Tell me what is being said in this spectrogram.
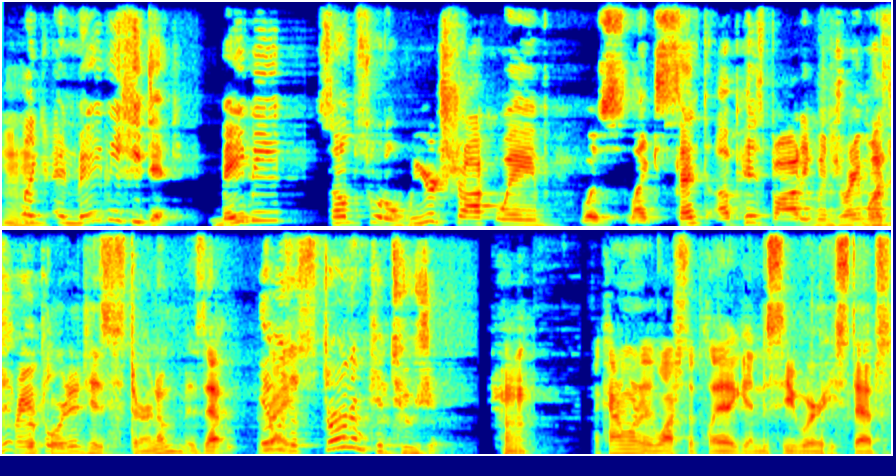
Mm-hmm. Like, and maybe he did. Maybe some sort of weird shock wave was like sent up his body when Draymond Was it trampled. reported his sternum? Is that It right? was a sternum contusion. I kind of wanted to watch the play again to see where he steps.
